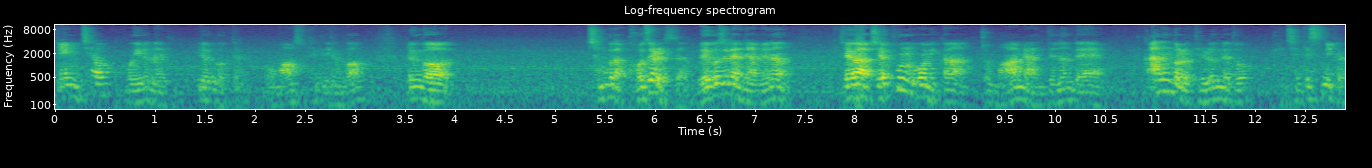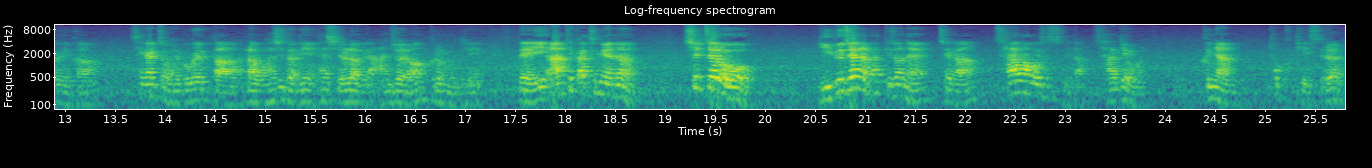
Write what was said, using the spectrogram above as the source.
게임 chair 뭐 이런 애- 이런 것들 뭐 마우스 패드 이런 거 이런 거 전부 다 거절했어요. 왜 거절했냐면은 제가 제품을 보니까 좀 마음에 안 드는데 까는 걸로 내도 괜찮겠습니까? 그러니까 생각 좀 해보겠다 라고 하시더니 다시 연락이 안 줘요. 그런 분들이. 근데 이 안텍 같은 경우에는 실제로 리뷰 제안을 받기 전에 제가 사용하고 있었습니다. 4개월. 그냥 토크 케이스를.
